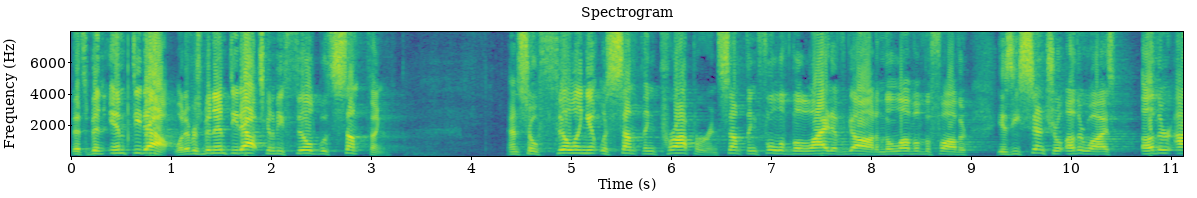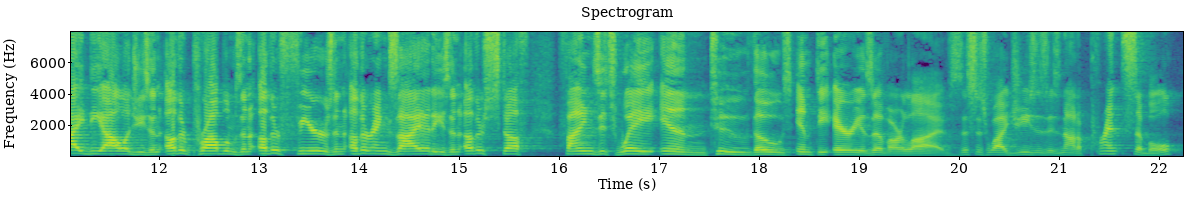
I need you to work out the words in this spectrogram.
that's been emptied out. Whatever's been emptied out is going to be filled with something. And so, filling it with something proper and something full of the light of God and the love of the Father is essential. Otherwise, other ideologies and other problems and other fears and other anxieties and other stuff finds its way into those empty areas of our lives. This is why Jesus is not a principle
